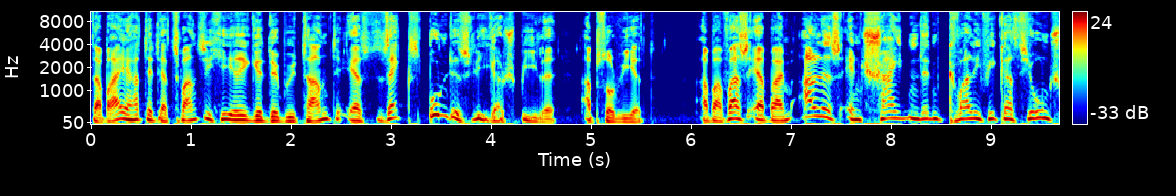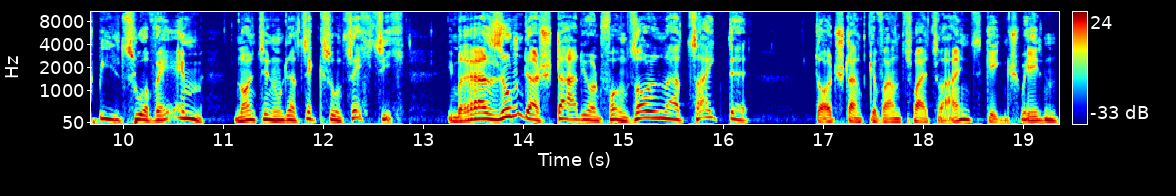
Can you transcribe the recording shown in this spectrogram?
Dabei hatte der 20-jährige Debütant erst sechs Bundesligaspiele absolviert. Aber was er beim alles entscheidenden Qualifikationsspiel zur WM 1966 im Rasunda-Stadion von Solna zeigte, Deutschland gewann 2 zu 1 gegen Schweden,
